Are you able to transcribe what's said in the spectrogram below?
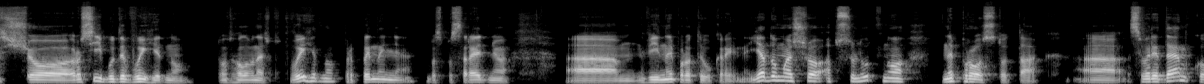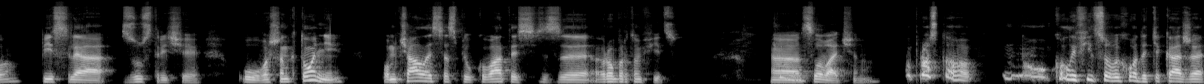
що Росії буде вигідно. От головне що тут вигідно припинення безпосередньо е, війни проти України. Я думаю, що абсолютно не просто так. Е, Свириденко після зустрічі у Вашингтоні помчалася спілкуватись з Робертом Фіцо е, Словаччину. Ну просто ну, коли Фіцо виходить і каже:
